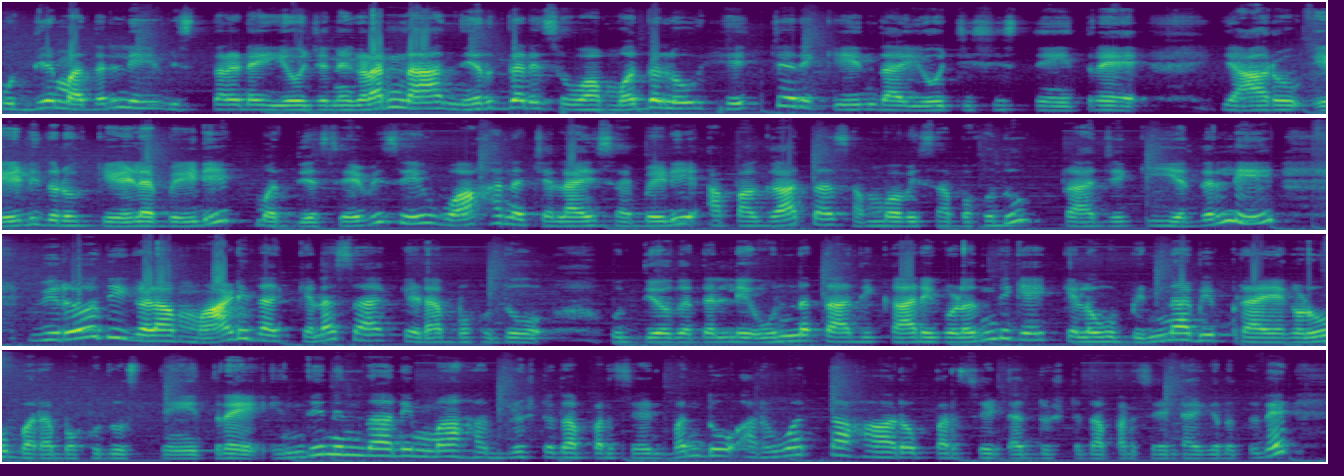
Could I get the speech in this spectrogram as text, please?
ಉದ್ಯಮದಲ್ಲಿ ವಿಸ್ತರಣೆ ಯೋಜನೆಗಳನ್ನು ನಿರ್ಧರಿಸುವ ಮೊದಲು ಎಚ್ಚರಿಕೆಯಿಂದ ಯೋಚಿಸಿ ಸ್ನೇಹಿತರೆ. ಯಾರು ಹೇಳಿದರೂ ಕೇಳಬೇಡಿ, ಮದ್ಯ ಸೇವಿಸಿ, ವಾಹನ ಚಲಾಯಿಸಬೇಡಿ, ಅಪಘಾತ ಸಂಭವಿಸಬಹುದು, ರಾಜಕೀಯದಲ್ಲಿ ವಿರೋಧಿಗಳ ಮಾಡಿದ ಕೆಲಸ ಕೆಡಬಹುದು. ಉದ್ಯೋಗದಲ್ಲಿ ಉನ್ನತ ಅಧಿಕಾರಿಗಳೊಂದಿಗೆ ಕೆಲವು ಭಿನ್ನಾಭಿಪ್ರಾಯಗಳು ಬರಬಹುದು, ಸ್ನೇಹಿತರೆ. ಇಂದಿನಿಂದ ನಿಮ್ಮ ಅದೃಷ್ಟದ ಪರ್ಸೆಂಟ್ ಬಂದು ಅರವತ್ತ ಆರು ಪರ್ಸೆಂಟ್ ಅದೃಷ್ಟದ ಪರ್ಸೆಂಟ್ ಆಗಿರುತ್ತದೆ.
